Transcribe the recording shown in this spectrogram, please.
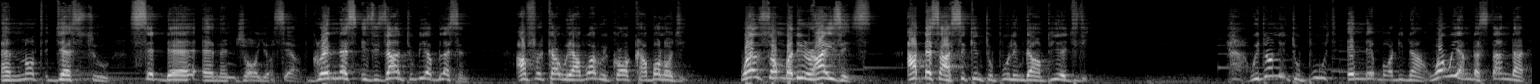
and not just to sit there and enjoy yourself. Greatness is designed to be a blessing. Africa, we have what we call crabology when somebody rises, others are seeking to pull him down. PhD. We don't need to put anybody down. When we understand that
